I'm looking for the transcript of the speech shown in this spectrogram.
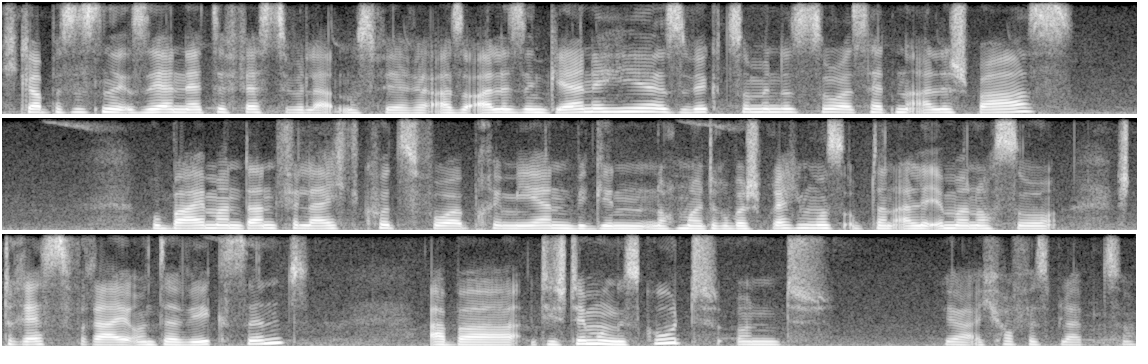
ich glaube, es ist eine sehr nette Festivalatmosphäre. Also alle sind gerne hier. Es wirkt zumindest so, als hätten alle Spaß. Wobei man dann vielleicht kurz vor Premierenbeginn nochmal drüber sprechen muss, ob dann alle immer noch so stressfrei unterwegs sind. Aber die Stimmung ist gut und ja, ich hoffe, es bleibt so.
